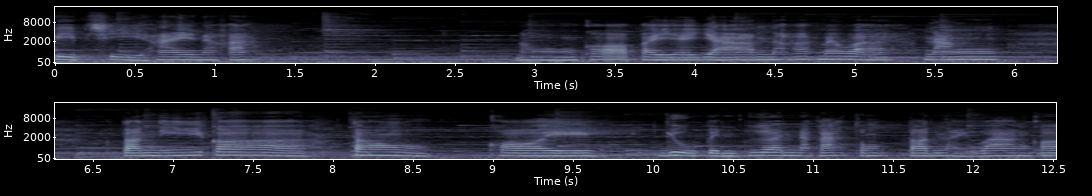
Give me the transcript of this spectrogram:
บีบฉี่ให้นะคะน้องก็พยายามนะคะแม่ว่านั่งตอนนี้ก็ต้องคอยอยู่เป็นเพื่อนนะคะ ตรงตอนไหนว่างก็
